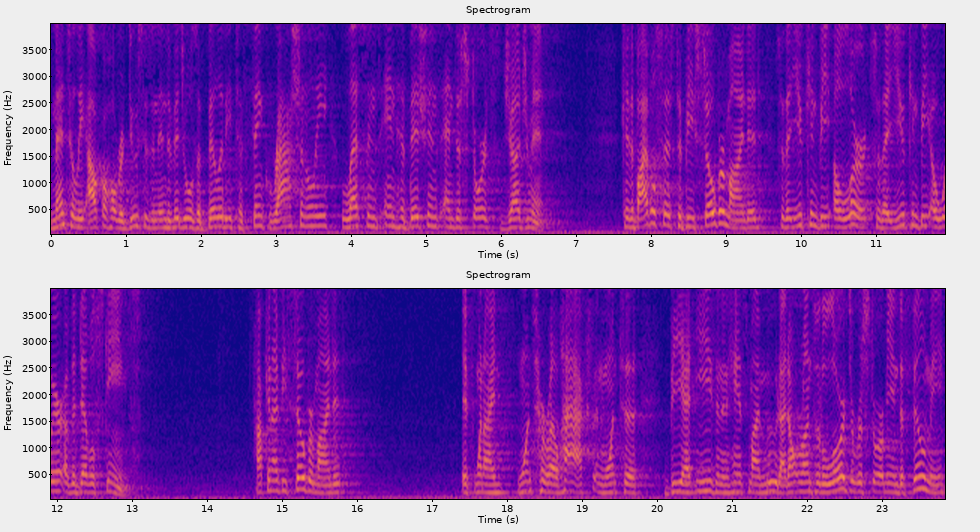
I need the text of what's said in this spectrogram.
Mentally, alcohol reduces an individual's ability to think rationally, lessens inhibitions, and distorts judgment. Okay, the Bible says to be sober minded so that you can be alert, so that you can be aware of the devil's schemes. How can I be sober minded if when I want to relax and want to be at ease and enhance my mood, I don't run to the Lord to restore me and to fill me,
